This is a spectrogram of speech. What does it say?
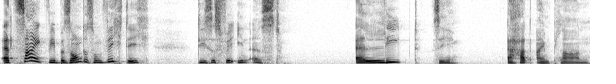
Er zeigt, wie besonders und wichtig dieses für ihn ist. Er liebt sie. Er hat einen Plan.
